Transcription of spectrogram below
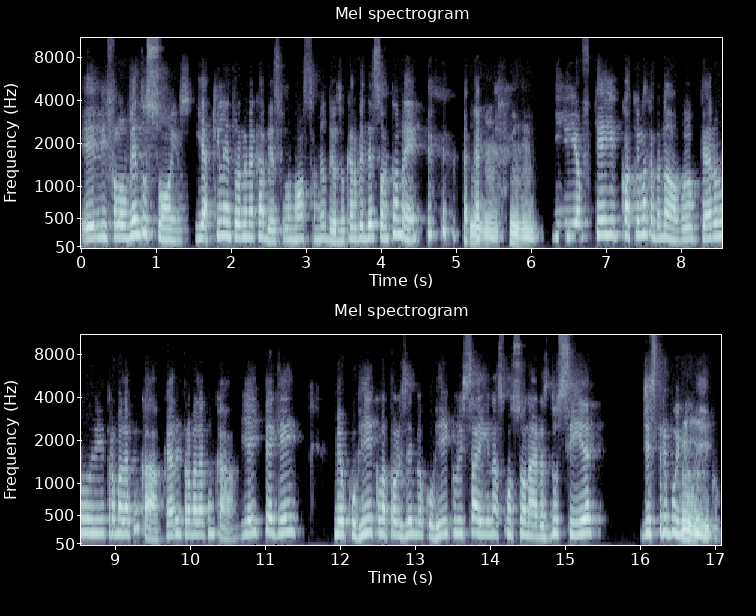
ele falou, vendo sonhos. E aquilo entrou na minha cabeça. Falou, nossa, meu Deus, eu quero vender sonho também. Uhum. Uhum. E eu fiquei com aquilo na cabeça. Não, eu quero ir trabalhar com carro, quero ir trabalhar com carro. E aí peguei meu currículo, atualizei meu currículo e saí nas concessionárias do CIA distribuindo Uhum. currículo.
